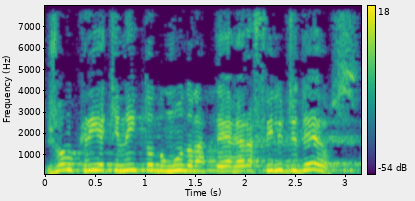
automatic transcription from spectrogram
João cria que nem todo mundo na terra era filho de Deus,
